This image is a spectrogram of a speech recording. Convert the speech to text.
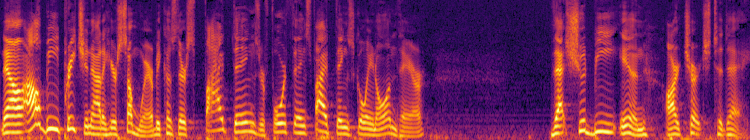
Now, I'll be preaching out of here somewhere because there's five things or four things, five things going on there that should be in our church today.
